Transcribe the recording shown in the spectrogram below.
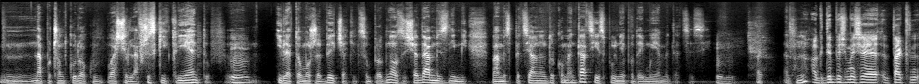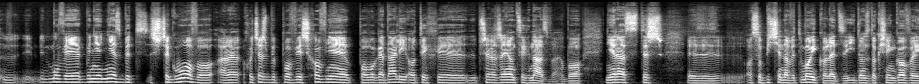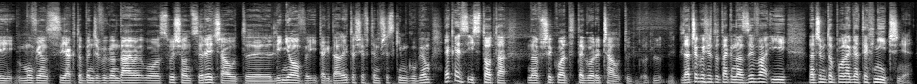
mm, na początku roku właśnie dla wszystkich klientów, Mhm. Ile to może być, jakie to są prognozy. Siadamy z nimi, mamy specjalną dokumentację i wspólnie podejmujemy decyzje. Mhm. Mhm. A gdybyśmy się tak, mówię jakby nie, niezbyt szczegółowo, ale chociażby powierzchownie pogadali o tych y, przerażających nazwach, bo nieraz też osobiście nawet moi koledzy idąc do księgowej, mówiąc jak to będzie wyglądało, słysząc ryczałt y, liniowy i tak dalej, to się w tym wszystkim gubią. Jaka jest istota na przykład tego ryczałtu? Dlaczego się to tak nazywa i na czym to polega technicznie?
